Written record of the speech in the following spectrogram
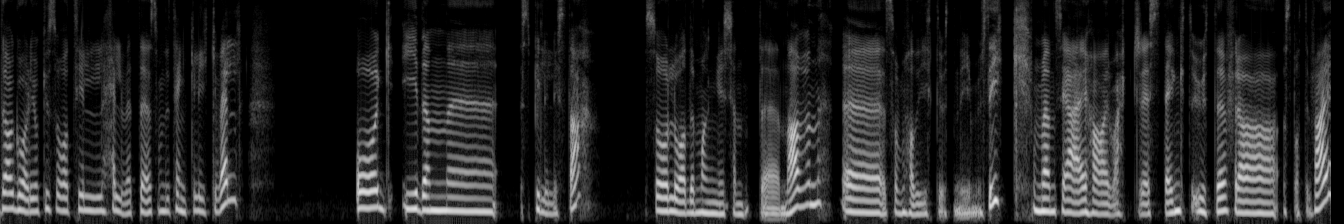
da går det jo ikke så til helvete som du tenker likevel. Og i den eh, spillelista så lå det mange kjente navn eh, som hadde gitt ut ny musikk, mens jeg har vært stengt ute fra Spotify.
